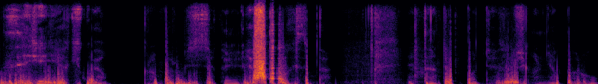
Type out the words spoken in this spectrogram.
3개 이야기고요. 그럼 바로 시작을 해보도록 하겠습니다. 일단 첫 번째 소식은요. 바로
